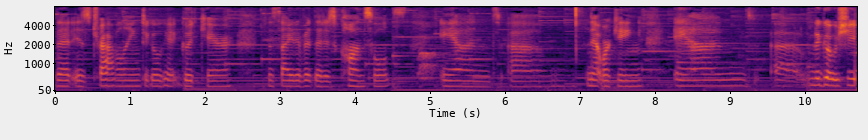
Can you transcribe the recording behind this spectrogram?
that is traveling to go get good care, the side of it that is consults and um, networking and uh, negotiating.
